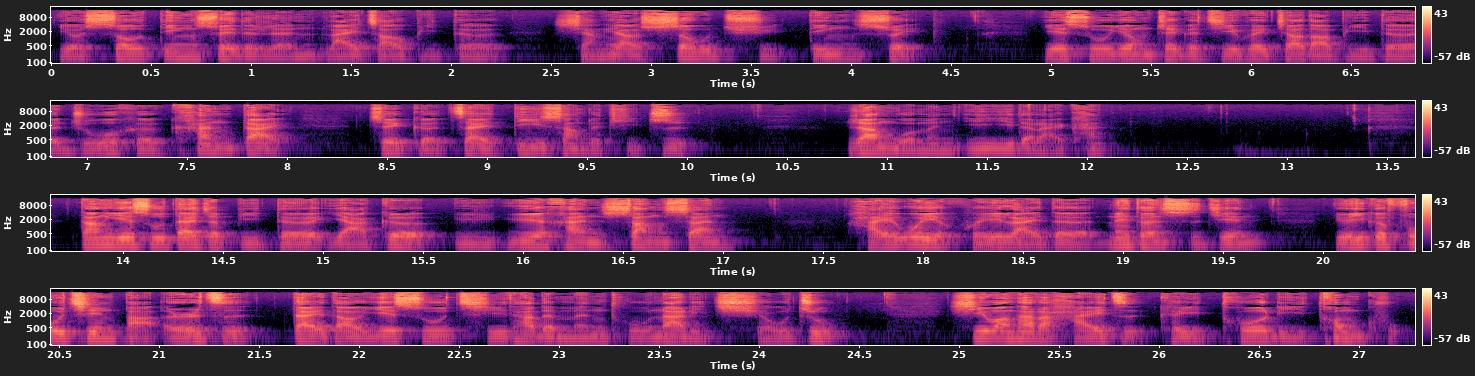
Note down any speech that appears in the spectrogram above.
有收丁税的人来找彼得。想要收取丁税，耶稣用这个机会教导彼得如何看待这个在地上的体制。让我们一一的来看。当耶稣带着彼得、雅各与约翰上山，还未回来的那段时间，有一个父亲把儿子带到耶稣其他的门徒那里求助，希望他的孩子可以脱离痛苦。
